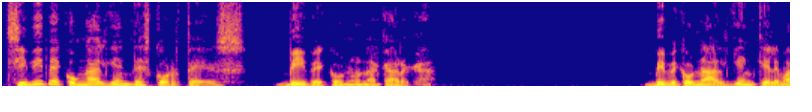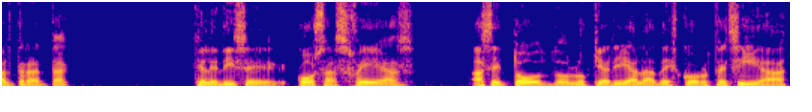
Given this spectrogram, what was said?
Si vive con alguien descortés, vive con una carga vive con alguien que le maltrata, que le dice cosas feas, hace todo lo que haría la descortesía,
